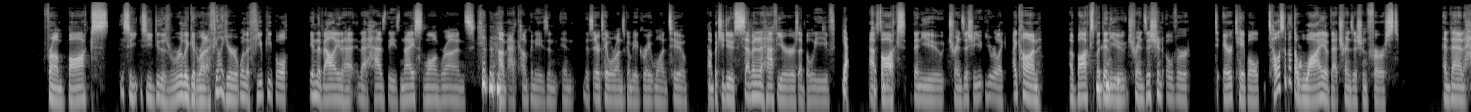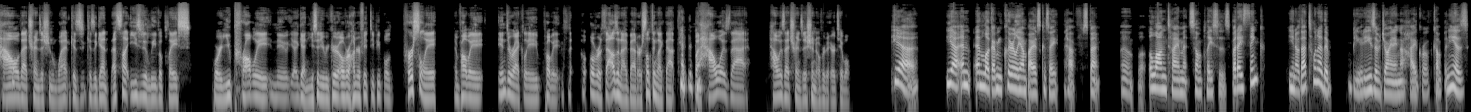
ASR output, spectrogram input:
from box. So you, so you do this really good run. I feel like you're one of the few people in the valley that that has these nice long runs um, at companies, and and this Airtable run is going to be a great one too. Uh, but you do seven and a half years, I believe. Yeah. At Box, then you transition. You, you were like icon of Box, but then you transition over to Airtable. Tell us about the why of that transition first, and then how that transition went. Because because again, that's not easy to leave a place where you probably knew. Again, you said you recruited over 150 people personally, and probably indirectly, probably th- over a thousand, I bet, or something like that. but how was that? How was that transition over to Airtable? Yeah, yeah, and and look, I mean, clearly I'm biased because I have spent a, a long time at some places. But I think, you know, that's one of the beauties of joining a high growth company is,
